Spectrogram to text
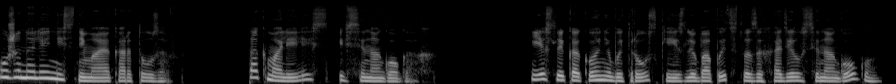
Ужинали, не снимая картузов. Так молились и в синагогах. Если какой-нибудь русский из любопытства заходил в синагогу,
